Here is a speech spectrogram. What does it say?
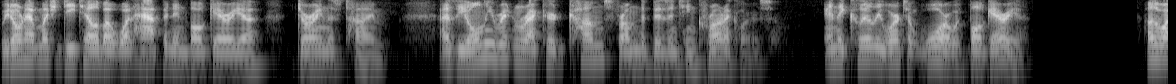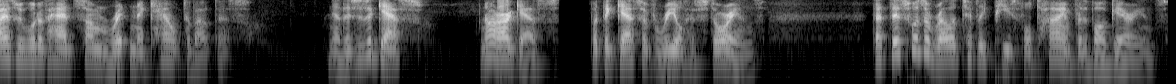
We don't have much detail about what happened in Bulgaria during this time, as the only written record comes from the Byzantine chroniclers, and they clearly weren't at war with Bulgaria. Otherwise, we would have had some written account about this. Now, this is a guess, not our guess, but the guess of real historians, that this was a relatively peaceful time for the Bulgarians,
